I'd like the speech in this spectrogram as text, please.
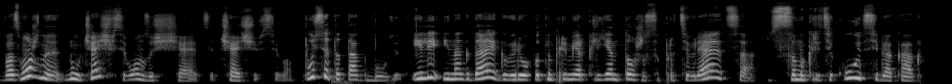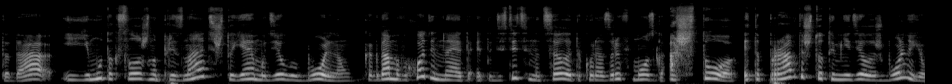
возможно, ну, чаще всего он защищается, чаще всего. Пусть это так будет. Или иногда я говорю, вот, например, клиент тоже сопротивляется, самокритикует себя как-то, да, и ему так сложно признать, что я ему делаю больно. Когда мы выходим на это, это действительно целый такой разрыв мозга. А что? Это правда, что ты мне делаешь больно? Я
